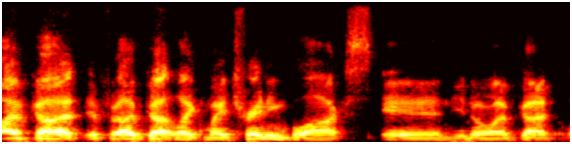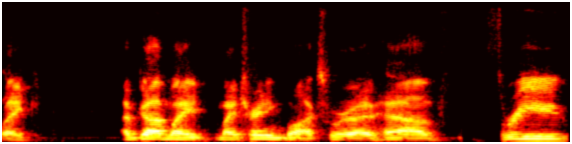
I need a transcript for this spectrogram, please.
i've got if i've got like my training blocks and you know i've got like i've got my my training blocks where i have three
